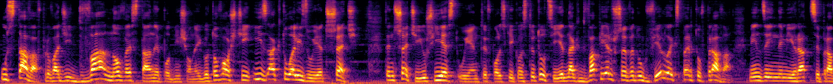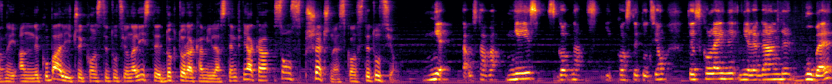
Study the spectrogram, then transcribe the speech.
Ustawa wprowadzi dwa nowe stany podniesionej gotowości i zaktualizuje trzeci. Ten trzeci już jest ujęty w polskiej konstytucji, jednak dwa pierwsze według wielu ekspertów prawa, m.in. radcy prawnej Anny Kubali czy konstytucjonalisty doktora Kamila Stępniaka, są sprzeczne z konstytucją. Nie, ta ustawa nie jest zgodna z konstytucją. To jest kolejny nielegalny bubel,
